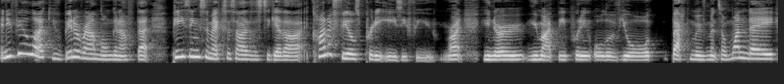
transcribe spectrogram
And you feel like you've been around long enough that piecing some exercises together kind of feels pretty easy for you, right? You know, you might be putting all of your back movements on one day,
